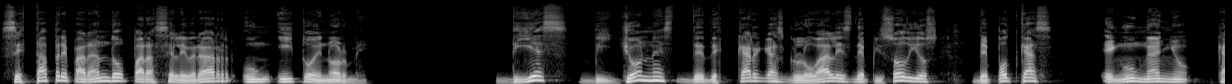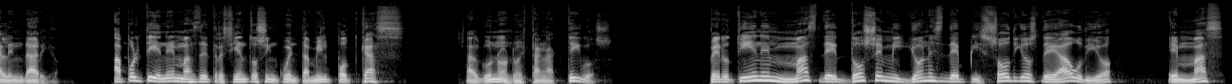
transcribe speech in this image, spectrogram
se está preparando para celebrar un hito enorme. 10 billones de descargas globales de episodios de podcast en un año calendario. Apple tiene más de 350 mil podcasts. Algunos no están activos. Pero tienen más de 12 millones de episodios de audio en más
